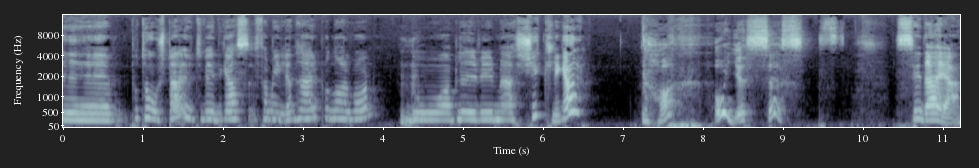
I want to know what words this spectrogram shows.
eh, på torsdag utvidgas familjen här på Norrgården. Mhm. Då blir vi med kycklingar. Jaha. Oj jösses. Se där ja.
